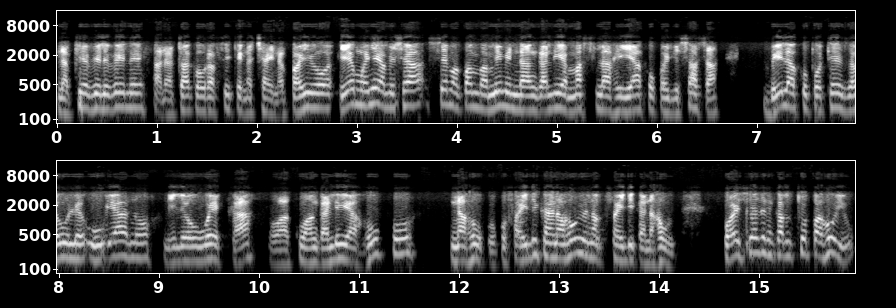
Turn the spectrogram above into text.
na pia vile vile anataka urafiki na China. Kwa hiyo yeye mwenyewe ameshasema kwamba mimi ninaangalia maslahi yako kwa hivi sasa, bila kupoteza ule uwiano niliouweka wa kuangalia huku na huku, kufaidika na huyu na kufaidika na huyu. Kwa hiyo siwezi nikamtupa huyu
